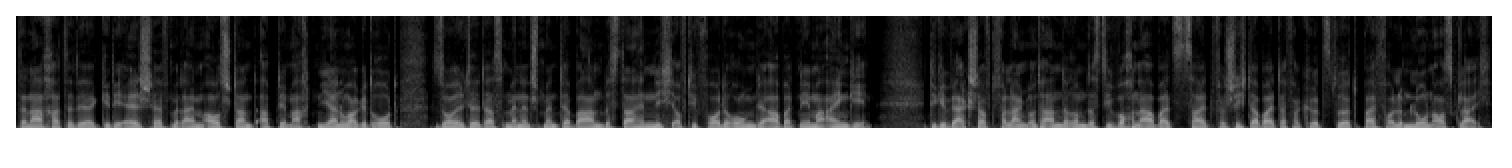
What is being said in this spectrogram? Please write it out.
Danach hatte der GDL-Chef mit einem Ausstand ab dem 8. Januar gedroht, sollte das Management der Bahn bis dahin nicht auf die Forderungen der Arbeitnehmer eingehen. Die Gewerkschaft verlangt unter anderem, dass die Wochenarbeitszeit für Schichtarbeiter verkürzt wird bei vollem Lohnausgleich.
